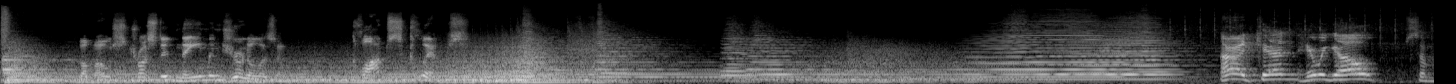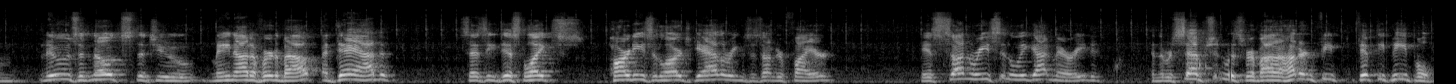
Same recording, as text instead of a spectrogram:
The most trusted name in journalism. Klopp's Clips. Right, Ken, here we go. Some news and notes that you may not have heard about. A dad says he dislikes parties and large gatherings is under fire. His son recently got married, and the reception was for about 150 people.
